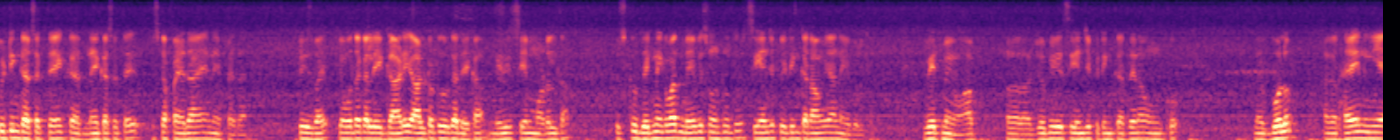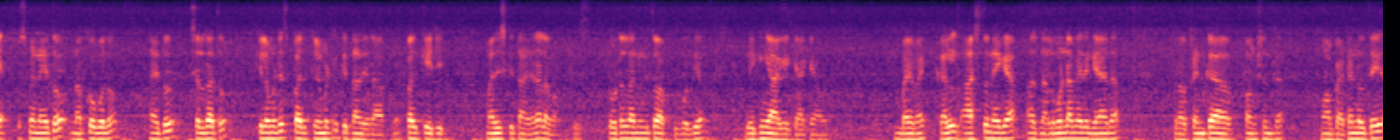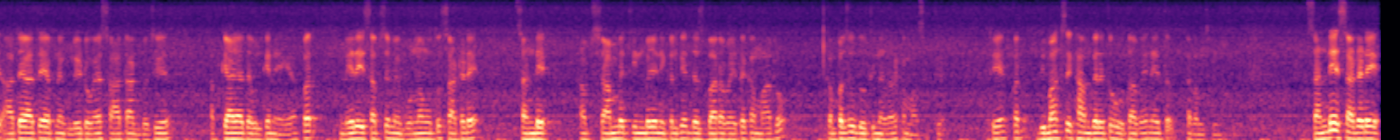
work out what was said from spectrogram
फिटिंग कर सकते हैं, कर, नहीं कर सकते, उसका फ़ायदा है, नहीं फ़ायदा है। प्लीज़ भाई, क्यों होता कल एक गाड़ी आल्टो टूर का देखा, मेरी सेम मॉडल था। उसको देखने के बाद मैं भी सोच रहा हूँ सी एन जी फिटिंग कराऊँ या नहीं बोल के वेट में हूँ, आप जो भी सी एन जी फिटिंग कर देना उनको बोलो। अगर है ही नहीं है, उसमें नहीं तो नको बोलो। है तो चल रहा तो। किलोमीटर पर किलोमीटर कितना दे रहा है आपने? पर के जी माइलेज कितना दे रहा लगाओ प्लीज़ टोटल रनिंग तो आपको बोल दिया। देखेंगे आगे क्या क्या होता बाय बाय कल, आज तो नहीं गया। आज नलगोंडा में गया था। थोड़ा फ्रेंड का फ़ंक्शन था। वहाँ पर अटेंड होते आते आते अपने को लेट हो गया। सात आठ बजे। अब क्या जाता है बोल के नहीं गया। पर मेरे हिसाब से मैं बोल रहा हूँ तो सैटरडे संडे आप शाम में तीन बजे निकल के दस बारह बजे तक कमा लो। कंपलसरी दो तीन हज़ार कमा सकते हो। ठीक है? पर दिमाग से काम करे तो होता भाई, नहीं तो खत्म समझो संडे सैटरडे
